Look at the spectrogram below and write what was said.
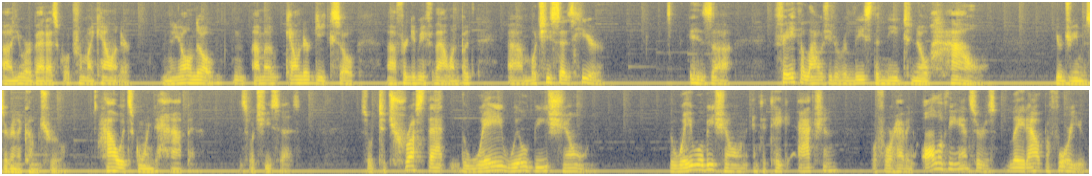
uh, "You Are a Badass" quote from my calendar. And you all know I'm a calendar geek, so uh, forgive me for that one. But um, what she says here is uh, faith allows you to release the need to know how your dreams are going to come true, how it's going to happen, is what she says. So to trust that the way will be shown, the way will be shown, and to take action before having all of the answers laid out before you.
